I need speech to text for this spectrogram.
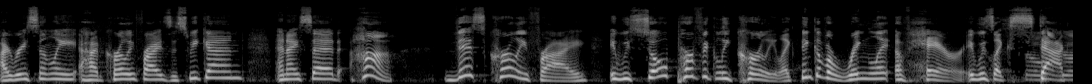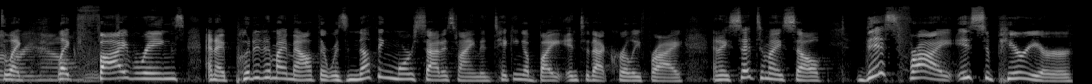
I recently had curly fries this weekend and I said, huh. This curly fry, it was so perfectly curly. Like think of a ringlet of hair. It was like stacked, like right like five rings and I put it in my mouth. There was nothing more satisfying than taking a bite into that curly fry. And I said to myself, this fry is superior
